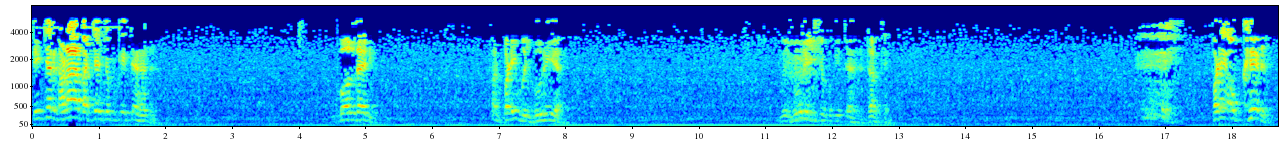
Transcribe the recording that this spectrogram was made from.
ਟੀਚਰ ਖੜਾ ਹੈ, ਬੱਚੇ ਚੁੱਪ ਕੀਤੇ ਹਨ ਬੋਲਦੇ ਨਹੀਂ। ਪਰ ਬੜੀ ਮਜਬੂਰੀ ਹੈ। ਮਜਬੂਰੀ ਚੁੱਪ ਕੀਤੇ ਹਨ ਡਰ ਕੇ। ਬੜੇ ਔਖੇ ਨੇ।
